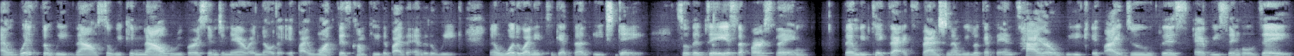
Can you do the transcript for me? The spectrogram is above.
And with the week now, so we can now reverse engineer and know that if I want this completed by the end of the week, then what do I need to get done each day? So the day is the first thing. Then we take that expansion and we look at the entire week. If I do this every single day,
